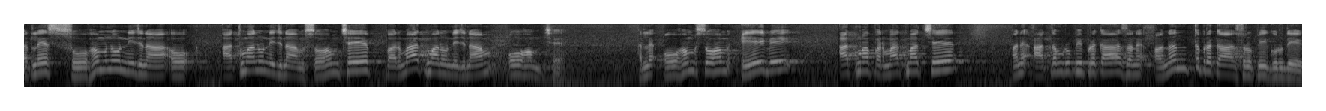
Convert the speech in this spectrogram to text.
એટલે સોહમનું નિજના આત્માનું નિજનામ સોહમ છે, પરમાત્માનું નિજનામ ઓહમ છે. એટલે ઓહમ, સોહમ એ બે આત્મા પરમાત્મા જ છે અને આત્મરૂપી પ્રકાશ અને અનંત પ્રકાશરૂપી ગુરુદેવ.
